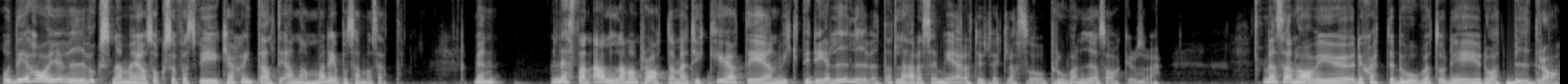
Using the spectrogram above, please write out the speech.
Och det har ju vi vuxna med oss också fast vi kanske inte alltid anammar det på samma sätt. Men nästan alla man pratar med tycker ju att det är en viktig del i livet. Att lära sig mer, att utvecklas och prova nya saker och sådär. Men sen har vi ju det sjätte behovet och det är ju då att bidra.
